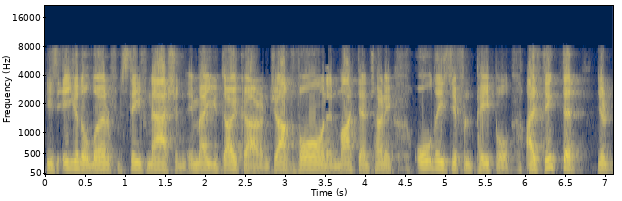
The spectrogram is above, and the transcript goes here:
He's eager to learn from Steve Nash and Ime Udoka and Jacque Vaughn and Mike D'Antoni. All these different people. I think that you know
